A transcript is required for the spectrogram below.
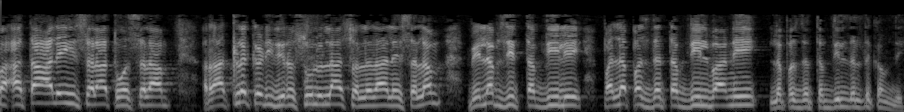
فأتى عليه الصلاة والسلام راتل کړي دی رسول الله صلی الله علیه وسلم بلفظ التبديل په لفظ د تبديل باندې لفظ د تبديل دلته کم دی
